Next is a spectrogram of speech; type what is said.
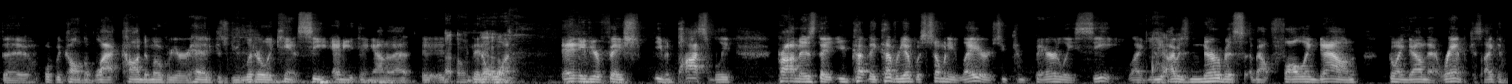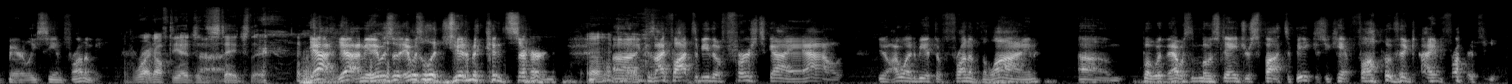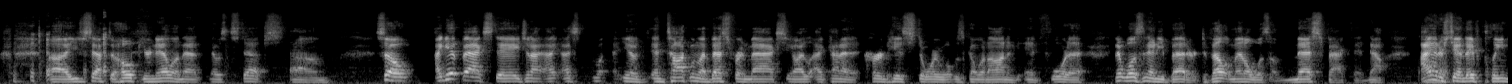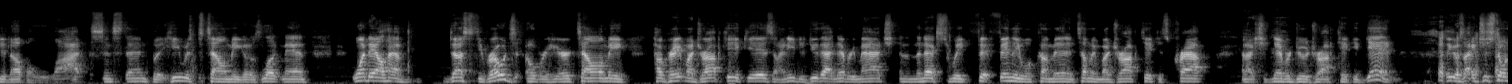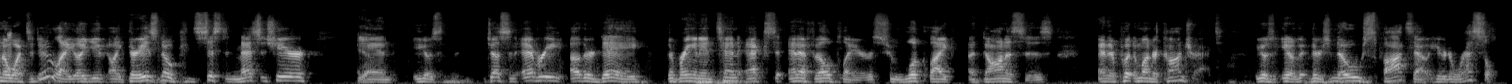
the what we call the black condom over your head because you literally can't see anything out of that. It- Oh, they don't want any of your face even possibly. Problem is that you cut they cover you up with so many layers you can barely see. Like you, I was nervous about falling down going down that ramp because I could barely see in front of me. right off the edge of the uh, stage there. yeah, yeah. I mean, it was it was a legitimate concern because okay. uh, I fought to be the first guy out. You know, I wanted to be at the front of the line, um, but that was the most dangerous spot to be because you can't follow the guy in front of you. Uh, you just have to hope you're nailing that those steps. Um, so I get backstage and I, I, you know, and talking with my best friend Max, you know, I, I kind of heard his story, what was going on in, in, Florida, and it wasn't any better. Developmental was a mess back then. Now, I understand they've cleaned it up a lot since then, but he was telling me, he goes, look, man, one day I'll have Dusty Rhodes over here telling me how great my drop kick is, and I need to do that in every match. And then the next week, Fit Finlay will come in and tell me my drop kick is crap, and I should never do a drop kick again. He goes, I just don't know what to do. Like, like, like there is no consistent message here. Yeah. And he goes, Justin, every other day they're bringing in 10 ex NFL players who look like Adonises and they're putting them under contract. He goes, you know, there's no spots out here to wrestle.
